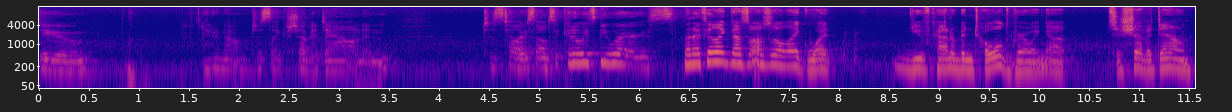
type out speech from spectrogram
to, I don't know, just like shove it down and just tell ourselves it could always be worse. But I feel like that's also like what you've kind of been told growing up to shove it down.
